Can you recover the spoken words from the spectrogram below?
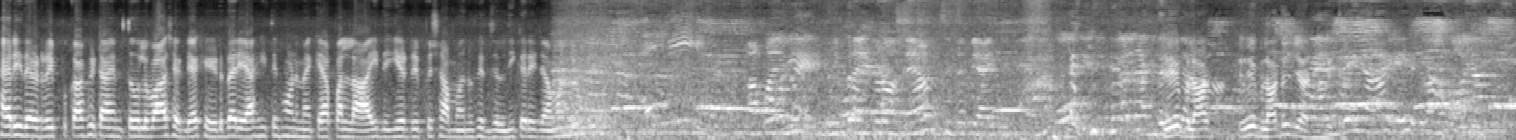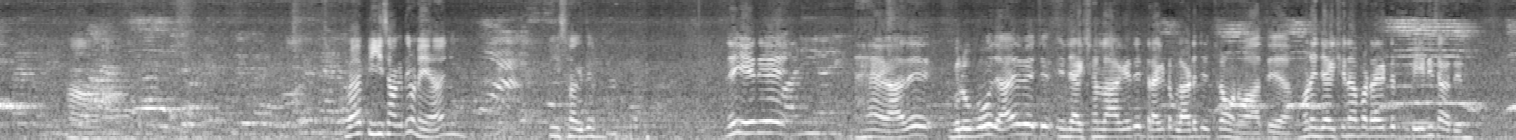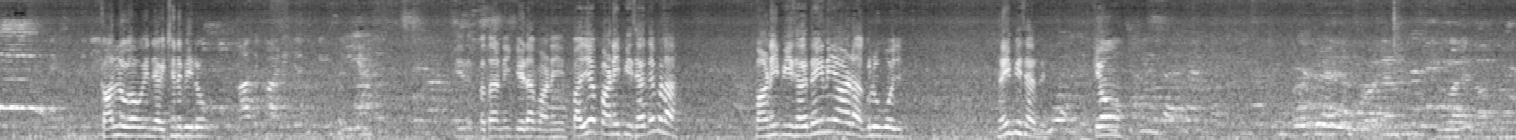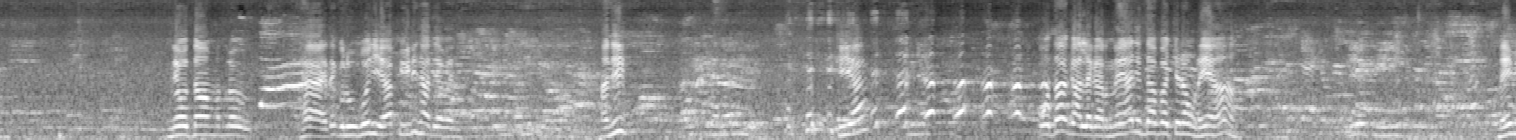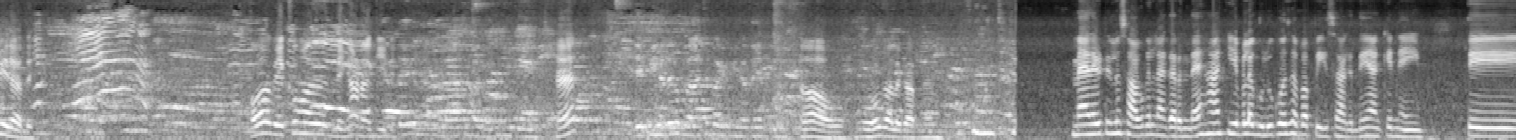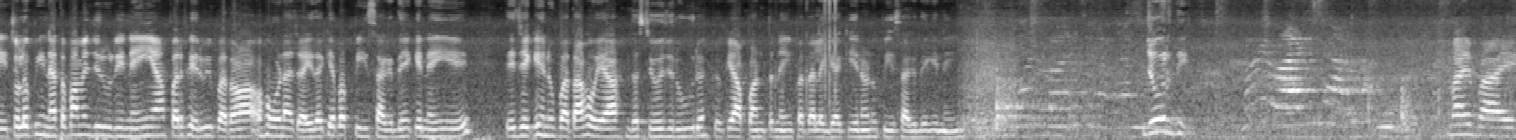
ਹੈਰੀ ਦਾ ਡ੍ਰਿਪ ਕਾਫੀ ਟਾਈਮ ਤੋਂ ਲਵਾ ਛੱਡਿਆ ਖੇਡਦਾ ਰਿਹਾ ਸੀ ਤੇ ਹੁਣ ਮੈਂ ਕਿਹਾ ਆਪਾਂ ਲਾ ਹੀ ਦਈਏ ਡ੍ਰਿਪ ਸ਼ਾਮਾਂ ਨੂੰ ਫਿਰ ਜਲਦੀ ਘਰੇ ਜਾਵਾਂਗੇ। ਆਪਾਂ ਇਹਨੂੰ ਡ੍ਰਿਪ ਰਾਈ ਕਢਾਉਂਦੇ ਆ ਸਿੱਧੇ ਪਿਆਈ ਦੇ ਇਹ ਬਲੱਡ ਇਹ ਬਲੱਡ ਜਾਣੀ ਹੈ। ਹੀ ਮੈਂ ਪੀ ਸਕਦੇ ਹੋਣੇ ਆ ਇਹਨੂੰ? ਪੀ ਸਕਦੇ ਹੋ। ਨਹੀਂ ਇਹਦੇ ਪਾਣੀ ਆ। ਹੈਗਾ ਤੇ ਗਲੂਕੋਜ਼ ਆ ਇਹਦੇ ਵਿੱਚ ਇੰਜੈਕਸ਼ਨ ਲਾ ਕੇ ਤੇ ਡਾਇਰੈਕਟ ਬਲੱਡ ਚ ਚੜਾਉਣ ਵਾਸਤੇ ਆ। ਹੁਣ ਇੰਜੈਕਸ਼ਨ ਆਪਾਂ ਡਾਇਰੈਕਟ ਪੀ ਨਹੀਂ ਸਕਦੇ ਕੱਲ ਨੂੰ ਕਹੋਗੇ ਇੰਜੈਕਸ਼ਨ ਪੀ ਲਓ। ਆਹ ਤੇ ਪਾਣੀ ਦੇ ਪੀ ਸਕਦੀ ਇਹ ਪਤਾ ਨਹੀਂ ਕਿਹੜਾ ਪਾਣੀ। ਭਾਜੀ ਆ ਪਾਣੀ ਪੀ ਸਕਦੇ ਭਲਾ? ਪਾਣੀ ਪੀ ਸਕਦੇ ਕਿ ਨਹੀਂ ਆੜਾ ਗਲੂਕੋਜ਼? ਨਹੀਂ ਪੀ ਸਕਦੇ? ਕਿਉਂ? ਨਹੀਂ ਉਦਾਂ ਮਤਲਬ ਹੈ ਤੇ ਗਲੂਕੋਜ਼ ਆ ਪੀ ਨਹੀਂ ਸਕਦੇ ਆਪਾਂ ਹਾਂਜੀ? ਕੀ ਆ? ਉਦਾਂ ਗੱਲ ਕਰਨੇ ਆ, ਜਿੱਦਾਂ ਆਪਾਂ ਚੜਾਉਣੇ ਆ। ਨਹੀਂ ਪੀ ਸਕਦੇ ਉਹ ਵੇਖੋ ਮੈਂ ਲਿਖਿਆ ਕੀ ਹੈ ਜੇ ਪੀ ਹਦੇ ਗਲਾਸ ਚ ਪਾ ਕੇ ਪੀ ਹਦੇ ਆਹੋ, ਉਹ ਗੱਲ ਕਰਨਾ ਮੈਂ ਦੇ ਢਿੱਲੋਂ ਸਭ ਗੱਲਾਂ ਕਰਨ ਦੇ ਹਾਂ ਕਿ ਇਹ ਵਾਲਾ ਗਲੂਕੋਜ਼ ਆਪਾਂ ਪੀ ਸਕਦੇ ਹਾਂ ਕਿ ਨਹੀਂ। ਤੇ ਚਲੋ ਪੀਣਾ ਤਾਂ ਭਾਵੇਂ ਜ਼ਰੂਰੀ ਨਹੀਂ ਆ ਪਰ ਫਿਰ ਵੀ ਪਤਾ ਹੋਣਾ ਚਾਹੀਦਾ ਕਿ ਆਪਾਂ ਪੀ ਸਕਦੇ ਹਾਂ ਕਿ ਨਹੀਂ ਇਹ। ਤੇ ਜੇ ਕਿਸੇ ਨੂੰ ਪਤਾ ਹੋਇਆ ਦੱਸਿਓ ਜ਼ਰੂਰ ਕਿਉਂਕਿ ਆਪਾਂ ਨੂੰ ਤਾਂ ਨਹੀਂ ਪਤਾ ਲੱਗਿਆ ਕਿ ਇਹਨਾਂ ਨੂੰ ਪੀ ਸਕਦੇ ਕਿ ਨਹੀਂ। ਜ਼ੋਰ ਦੀ। Bye bye.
